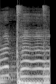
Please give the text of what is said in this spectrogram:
kata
